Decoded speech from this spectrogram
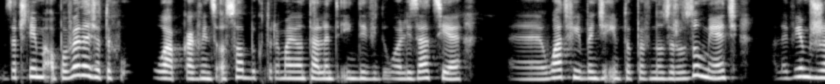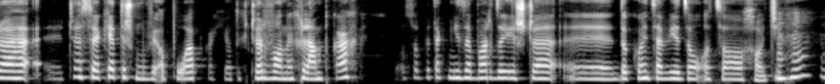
zaczniemy opowiadać o tych pułapkach, więc osoby, które mają talent indywidualizację, e, łatwiej będzie im to pewno zrozumieć, ale wiem, że e, często jak ja też mówię o pułapkach i o tych czerwonych lampkach, to osoby tak nie za bardzo jeszcze e, do końca wiedzą o co chodzi. Mm -hmm.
